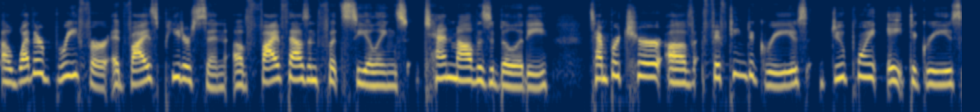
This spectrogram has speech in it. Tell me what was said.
a weather briefer advised Peterson of 5,000 foot ceilings, 10 mile visibility, temperature of 15 degrees, dew point 8 degrees,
